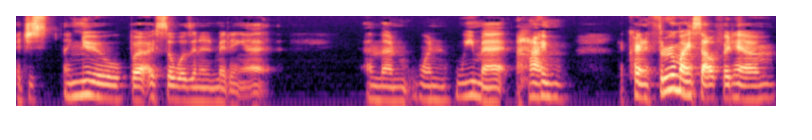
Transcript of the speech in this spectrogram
I just I knew, but I still wasn't admitting it. And then when we met, I I kind of threw myself at him,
